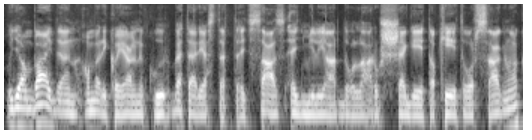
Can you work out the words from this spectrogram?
Ugyan Biden, amerikai elnök úr beterjesztette egy 101 milliárd dolláros segét a két országnak,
